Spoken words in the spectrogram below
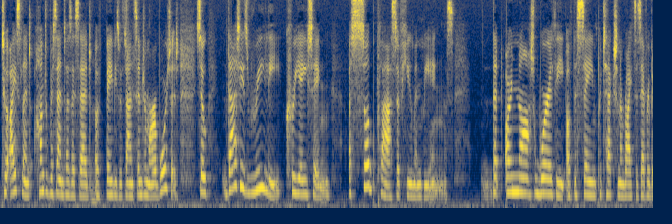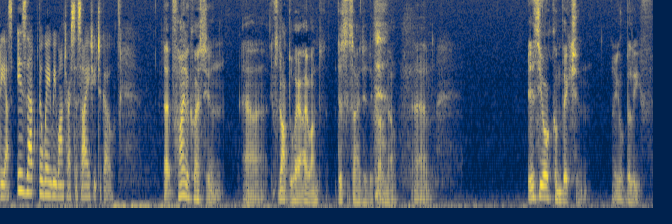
to Iceland, hundred percent, as I said, of babies with Down syndrome are aborted. So that is really creating a subclass of human beings that are not worthy of the same protection and rights as everybody else. Is that the way we want our society to go? Uh, final question. Uh, it's not the way I want this society to go. No. Um, is your conviction, your belief,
